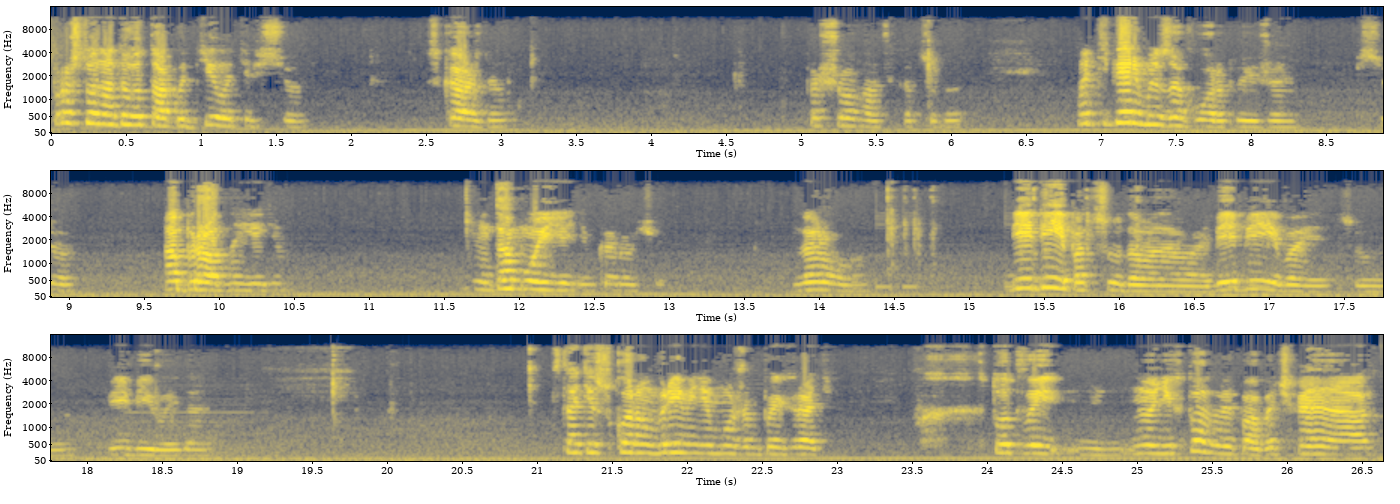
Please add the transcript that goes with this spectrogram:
Просто надо вот так вот делать и все. С каждым. Пошел нафиг отсюда. Вот теперь мы за город уезжаем. Все. Обратно едем. Домой едем, короче. Здорово. Беби отсюда давай. Беби отсюда. Беби, да. Кстати, в скором времени можем поиграть. Кто твой... Ну, не кто твой папочка, а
